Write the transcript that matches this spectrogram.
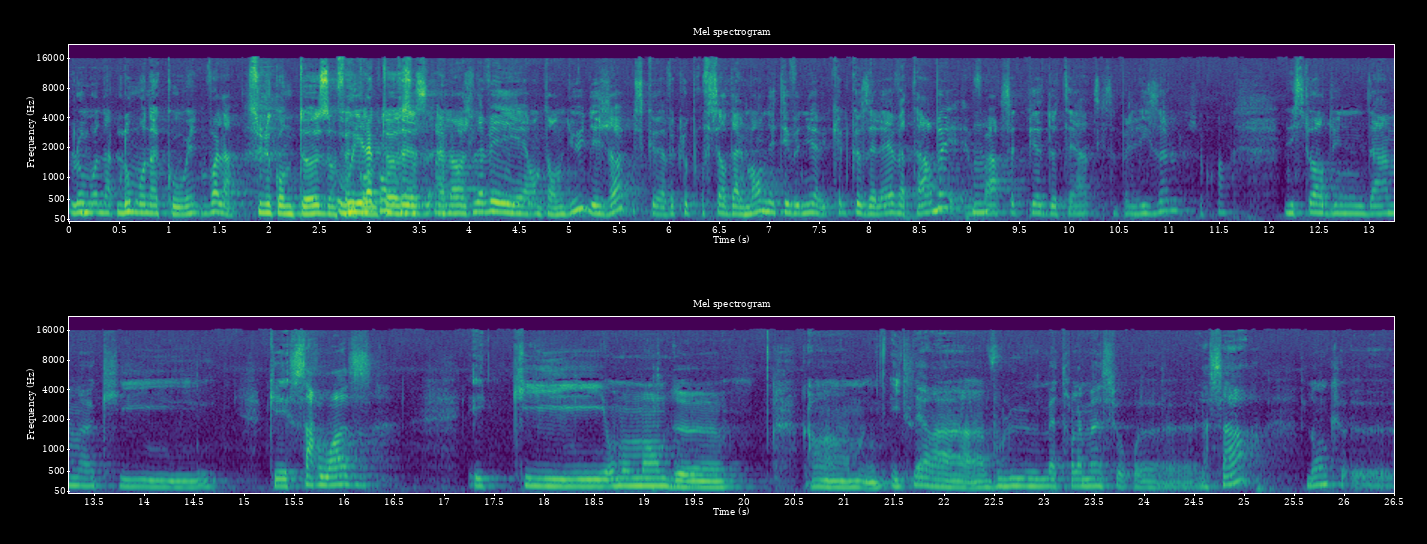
Lomonaco. Monaco, oui. Voilà. C'est une conteuse. Enfin oui, la conteuse. Alors je l'avais entendue déjà, puisque avec le professeur d'allemand, on était venu avec quelques élèves à Tarbes mm. voir cette pièce de théâtre qui s'appelle Liesel, je crois. L'histoire d'une dame qui, qui est sarroise et qui, au moment de Hitler a voulu mettre la main sur euh, la Sarre, donc euh,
